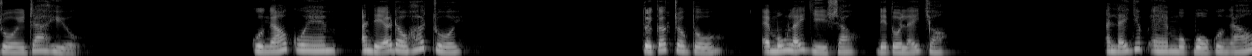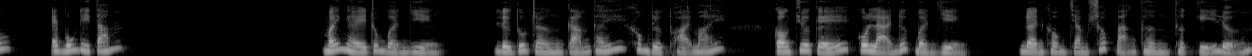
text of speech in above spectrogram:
rồi ra hiệu. Quần áo của em anh để ở đâu hết rồi? Tôi cất trong tủ. Em muốn lấy gì sao? Để tôi lấy cho. Anh lấy giúp em một bộ quần áo. Em muốn đi tắm. Mấy ngày trong bệnh viện, Lương Tú Trần cảm thấy không được thoải mái. Còn chưa kể cô lạ nước bệnh viện, nên không chăm sóc bản thân thật kỹ lưỡng.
